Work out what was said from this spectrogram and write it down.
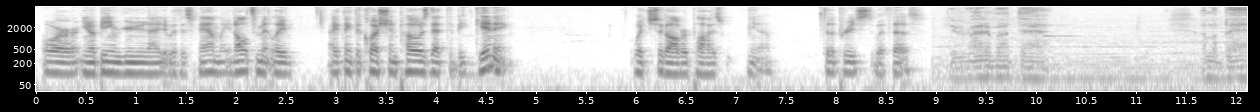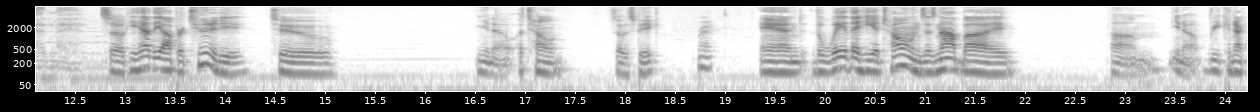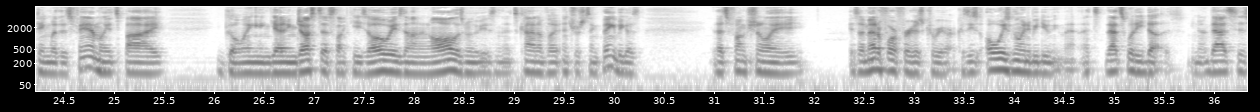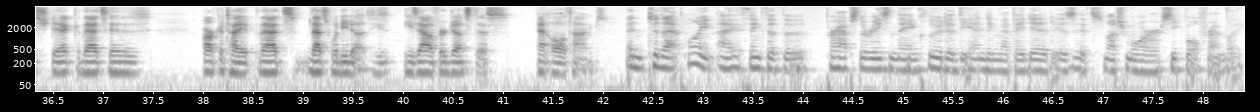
or you know being reunited with his family? And ultimately, I think the question posed at the beginning, which Seagal replies, you know, to the priest with this. You're right about that. I'm a bad man. So he had the opportunity to, you know, atone, so to speak. Right. And the way that he atones is not by, um, you know, reconnecting with his family. It's by going and getting justice, like he's always done in all his movies. And it's kind of an interesting thing because that's functionally it's a metaphor for his career because he's always going to be doing that. That's that's what he does. You know, that's his shtick. That's his archetype. That's that's what he does. He's he's out for justice at all times. And to that point, I think that the perhaps the reason they included the ending that they did is it's much more sequel friendly.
